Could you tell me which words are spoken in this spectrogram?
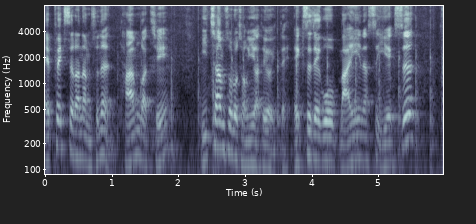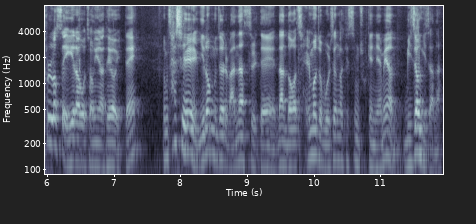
fx라는 함수는 다음과 같이 이차 함수로 정의가 되어 있대. x제곱 마이너스 2x 플러스 a라고 정의가 되어 있대. 그럼 사실 이런 문제를 만났을 때 난 너가 제일 먼저 뭘 생각했으면 좋겠냐면 미적이잖아.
